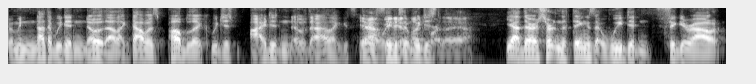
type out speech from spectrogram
I mean, not that we didn't know that, like, that was public. We just, I didn't know that. Like, there yeah, things that we just, that, yeah. yeah, there are certain things that we didn't figure out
